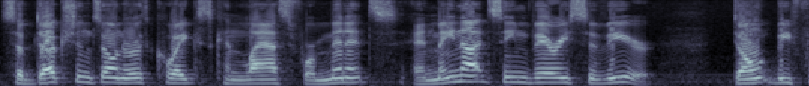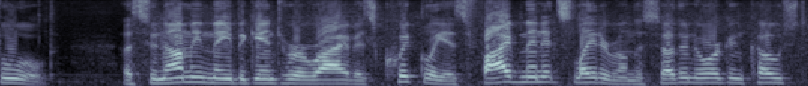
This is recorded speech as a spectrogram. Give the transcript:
Subduction zone earthquakes can last for minutes and may not seem very severe. Don't be fooled. A tsunami may begin to arrive as quickly as five minutes later on the southern Oregon coast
